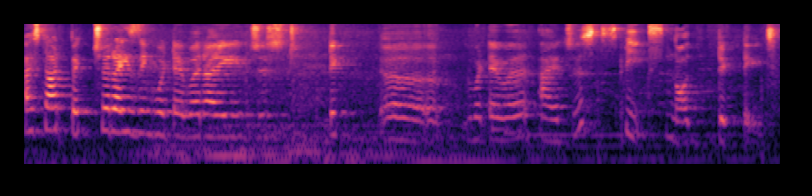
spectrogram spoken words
i start picturizing whatever i just uh, whatever I just speaks, not dictates.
